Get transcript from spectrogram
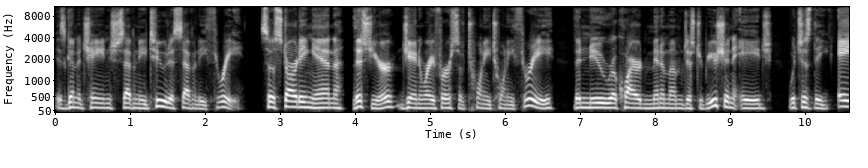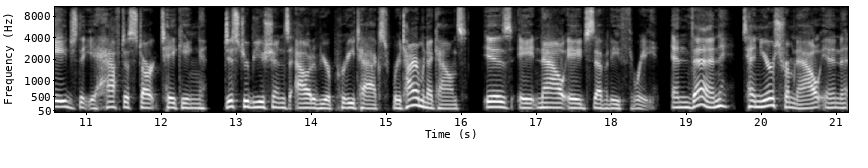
is going to change 72 to 73. So starting in this year, January 1st of 2023, the new required minimum distribution age, which is the age that you have to start taking distributions out of your pre tax retirement accounts is a now age 73. And then 10 years from now in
